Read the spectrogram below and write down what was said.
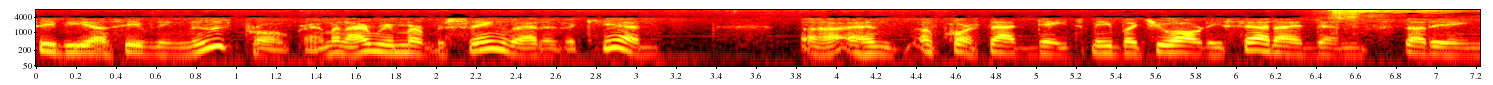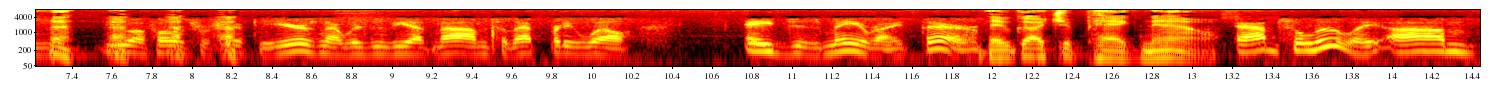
CBS Evening News program, and I remember seeing that as a kid. Uh, and of course that dates me, but you already said I'd been studying UFOs for 50 years and I was in Vietnam, so that pretty well ages me right there. They've got you pegged now. Absolutely. Um,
